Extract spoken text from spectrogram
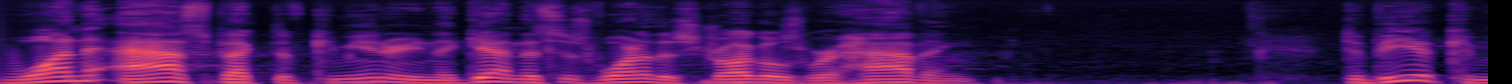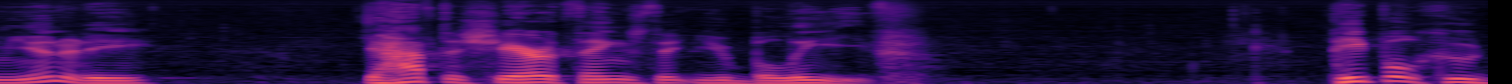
one aspect of community, and again, this is one of the struggles we're having. To be a community, you have to share things that you believe. People who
